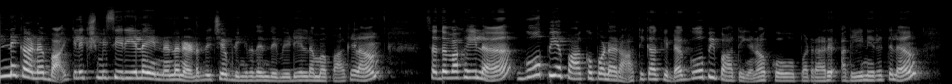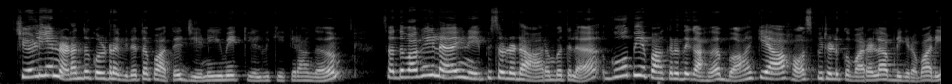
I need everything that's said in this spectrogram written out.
இன்னைக்கான பாக்கியலட்சுமி சீரியல்ல என்னென்ன நடந்துச்சு அப்படிங்கறத இந்த வீடியோல நம்ம பார்க்கலாம். ஸோ அந்த வகையில் கோபியை பார்க்க போன ராதிகா கிட்ட கோபி பார்த்தீங்கன்னா கோவப்படுறாரு. அதே நேரத்தில் செளியை நடந்து கொள்கிற விதத்தை பார்த்து ஜெனியுமே கேள்வி கேட்குறாங்க ஸோ அந்த வகையில் இந்த எபிசோடோட ஆரம்பத்தில் கோபியை பார்க்கறதுக்காக பாக்கியா ஹாஸ்பிட்டலுக்கு வரல அப்படிங்கிற மாதிரி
